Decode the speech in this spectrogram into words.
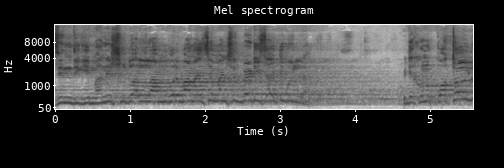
জিন্দিগি মানে শুধু আল্লাহ করে বানাইছে, মানুষের বেডি চাইতে বললা এটা কোনো কথা হইল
